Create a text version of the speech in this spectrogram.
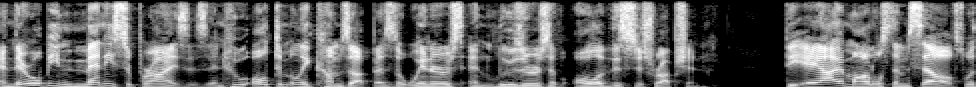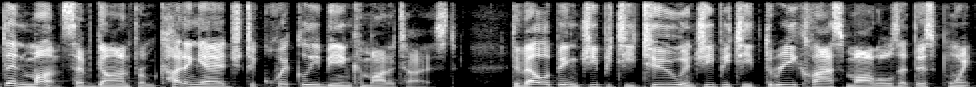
And there will be many surprises in who ultimately comes up as the winners and losers of all of this disruption. The AI models themselves, within months, have gone from cutting edge to quickly being commoditized. Developing GPT 2 and GPT 3 class models at this point,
